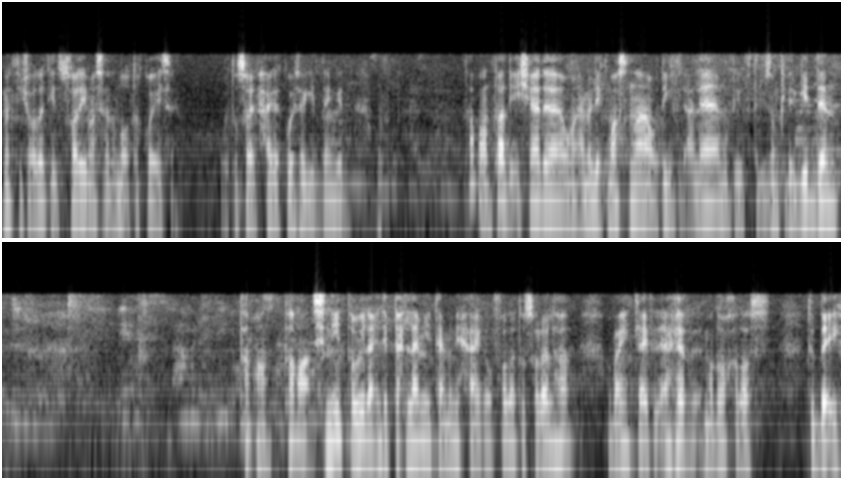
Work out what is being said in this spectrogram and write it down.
ما أنت مش قادرة توصلي مثلا لنقطة كويسة وتوصلي لحاجة كويسة جدا جدا. وت- طبعا تاخدي إشادة وهنعمل لك مصنع وتيجي في الإعلام وتيجي في التلفزيون كتير جدا. طبعا طبعا سنين طويلة أنت بتحلمي تعملي حاجة وفضل توصلي لها وبعدين تلاقي في الآخر الموضوع خلاص تبدأي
